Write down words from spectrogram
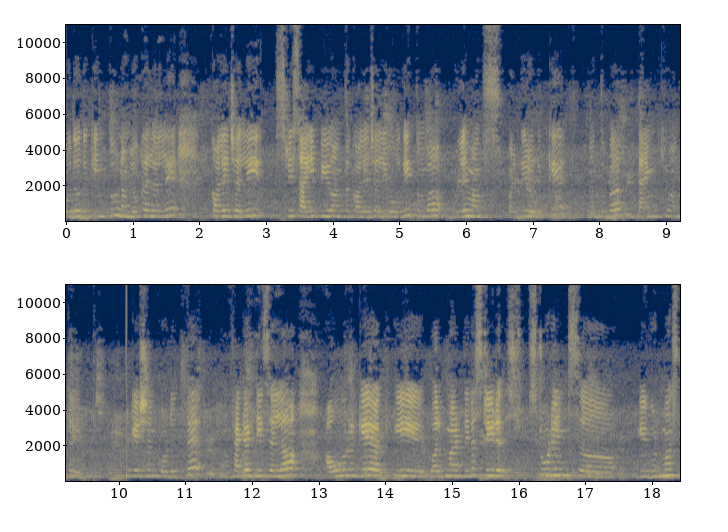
ಓದೋದಕ್ಕಿಂತ ನಮ್ಮ ಲೋಕಲಲ್ಲೇ ಕಾಲೇಜಲ್ಲಿ ಶ್ರೀ ಸಾಯಿ ಪಿ ಯು ಅಂತ ಕಾಲೇಜಲ್ಲಿ ಓದಿ ತುಂಬ ಒಳ್ಳೆ ಮಾರ್ಕ್ಸ್ ಪಡೆದಿರೋದಕ್ಕೆ ನಾನು ತುಂಬ ಥ್ಯಾಂಕ್ ಯು ಅಂತ ಹೇಳ್ತೀನಿ ಎಜುಕೇಷನ್ ಕೊಡುತ್ತೆ ಫ್ಯಾಕಲ್ಟೀಸ್ ಎಲ್ಲ ಅವ್ರಿಗೆ ಅಕ್ಕಿ ವರ್ಕ್ ಮಾಡ್ದಿರ ಸ್ಟೀಡ ಸ್ಟೂಡೆಂಟ್ಸ್ಗೆ ಗುಡ್ ಮಾರ್ಕ್ಸ್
